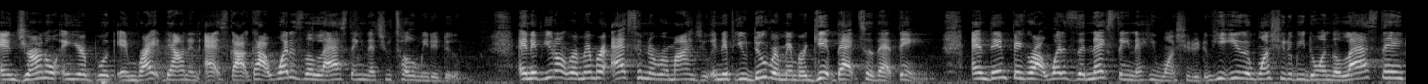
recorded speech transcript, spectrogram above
and journal in your book and write down and ask God, God, what is the last thing that you told me to do? And if you don't remember, ask him to remind you. And if you do remember, get back to that thing. And then figure out what is the next thing that he wants you to do. He either wants you to be doing the last thing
